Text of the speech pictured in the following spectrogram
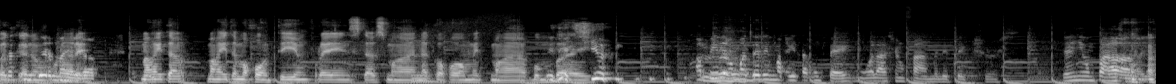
pag ano, kunwari, mahirap. Makita makita mo konti yung friends tapos mga Hmm. nagko-comment mga Yes, Bombay. yun. Ang pinakamadaling makita kong peg kung wala siyang family pictures. Yan yung para sa Ah.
